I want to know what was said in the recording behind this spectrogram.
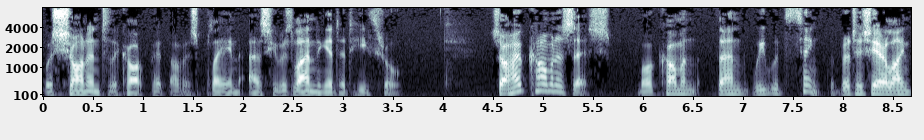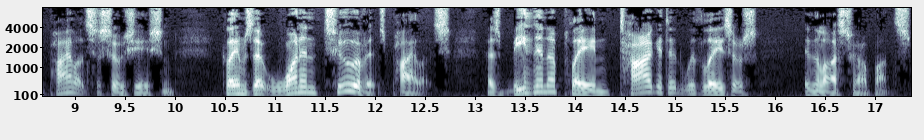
was shone into the cockpit of his plane as he was landing it at Heathrow. So, how common is this? More common than we would think. The British Airline Pilots Association claims that one in two of its pilots has been in a plane targeted with lasers in the last 12 months.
